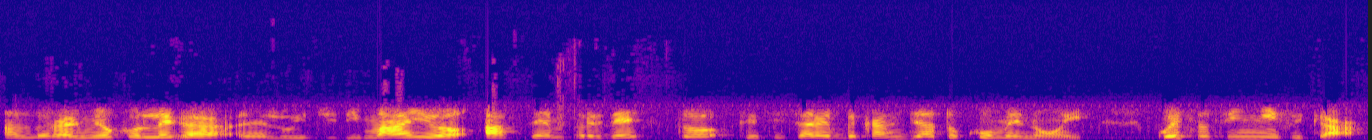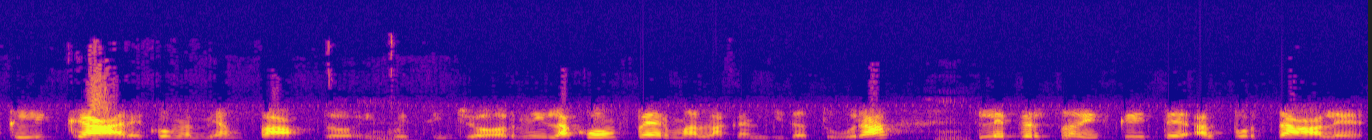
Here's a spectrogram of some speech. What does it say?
Allora, il mio collega eh, Luigi Di Maio ha sempre detto che si sarebbe candidato come noi. Questo significa cliccare, come abbiamo fatto in questi giorni, la conferma alla candidatura. Le persone iscritte al portale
